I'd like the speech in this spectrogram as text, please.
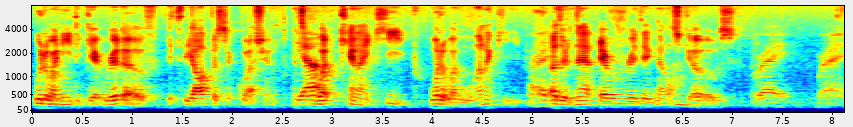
what do I need to get rid of? It's the opposite question. It's Yeah. what can I keep? What do I want to keep? Right. Other than that, everything else goes. Right, right.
